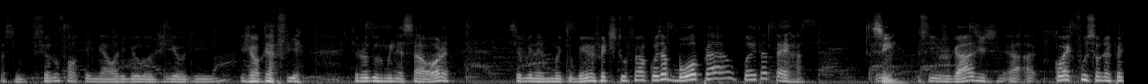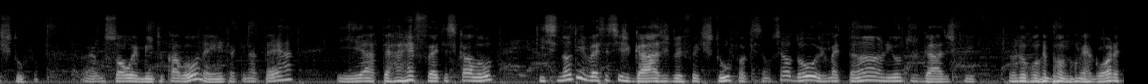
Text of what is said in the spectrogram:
Assim, se eu não faltei minha aula de biologia ou de geografia, se eu não dormi nessa hora, se eu me lembro muito bem, o efeito estufa é uma coisa boa para o planeta Terra. Sim. E, assim, os gases. A, a, como é que funciona o efeito estufa? É, o Sol emite o calor, né, entra aqui na Terra, e a Terra reflete esse calor. Que se não tivesse esses gases do efeito estufa, que são CO2, metano e outros gases que eu não vou lembrar o nome agora,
